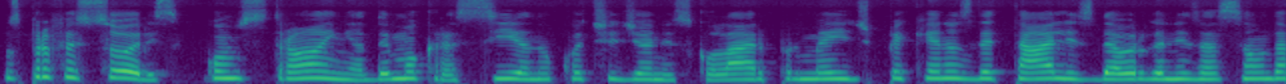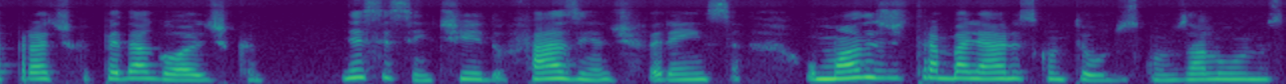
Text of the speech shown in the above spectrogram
Os professores constroem a democracia no cotidiano escolar por meio de pequenos detalhes da organização da prática pedagógica Nesse sentido, fazem a diferença o modo de trabalhar os conteúdos com os alunos,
